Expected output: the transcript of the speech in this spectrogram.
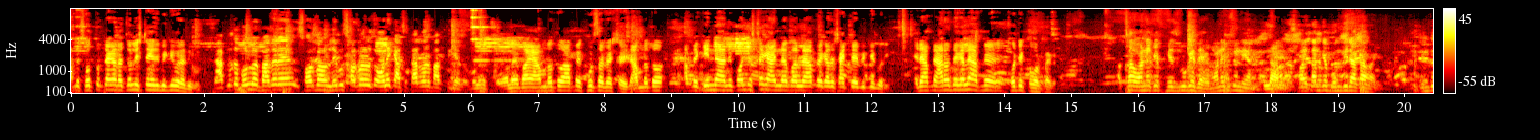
আপনি সত্তর টাকাটা চল্লিশ টাকা দিয়ে বিক্রি করে দিব। আপনি তো বলল বাজারে সরবরাহ লেবু সরবরাহ তো অনেক আছে তারপরে বাড়তি থেকে মনে হচ্ছে। ভাই আমরা তো আপনি খুচরা ব্যবসায়ী আমরা তো আপনি কিনে আনি পঞ্চাশ টাকা আনি না পারলে আপনার কাছে ষাট টাকা বিক্রি করি। এটা আপনি আরোতে গেলে আপনি সঠিক খবর পাবেন। আচ্ছা অনেকে ফেসবুকে দেয় মনে কিছু নিয়ে না। শয়তানকে বন্দি রাখা হয়। কিন্তু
